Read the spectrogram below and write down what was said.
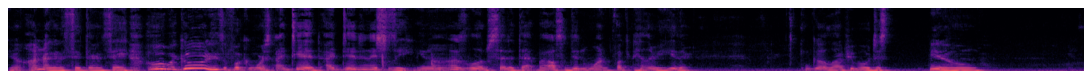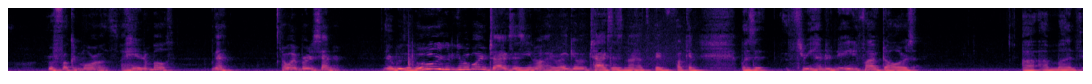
You know, I'm not gonna sit there and say, "Oh my God, he's the fucking worst." I did, I did initially. You know, I was a little upset at that, but I also didn't want fucking Hillary either. Go, a lot of people were just, you know, were fucking morons. I hated them both. Yeah, I wanted Bernie Sanders everybody's like, oh, you're gonna give up all your taxes. You know, I'd rather give up taxes and not have to pay for fucking, was it three hundred and eighty-five dollars a month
